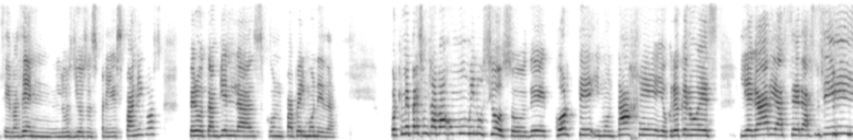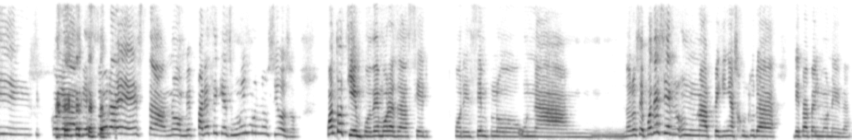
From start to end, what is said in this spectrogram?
se basan en los dioses prehispánicos, pero también las con papel moneda? Porque me parece un trabajo muy minucioso de corte y montaje. Yo creo que no es llegar y hacer así con la tesora esta. No, me parece que es muy minucioso. ¿Cuánto tiempo demoras a hacer por ejemplo, una, mm, no lo sé, puede ser una pequeña escultura de papel moneda.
